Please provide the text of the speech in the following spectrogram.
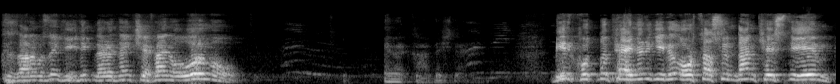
Kızlarımızın giydiklerinden kefen olur mu? Evet kardeşler. Bir kutlu peynir gibi ortasından kestiğim,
